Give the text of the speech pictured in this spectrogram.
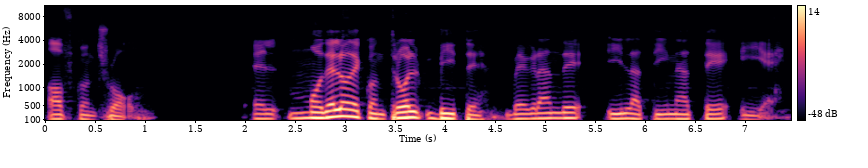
of Control. El modelo de control BITE, B grande, I latina, T y E,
